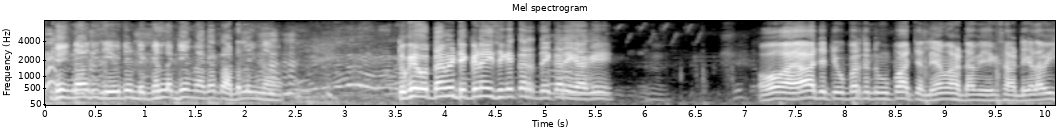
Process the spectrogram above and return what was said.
ਕਹਿੰਦਾ ਉਹਦੀ ਜੇਬ ਚੋਂ ਡਿੱਗਣ ਲੱਗੇ ਮੈਂ ਕਿਹਾ ਕੱਢ ਲੈਣਾ ਕਿਉਂਕਿ ਉਦਾਂ ਵੀ ਡਿੱਗਣਾ ਹੀ ਸੀਗੇ ਘਰ ਦੇ ਘਰੇ ਆ ਗਏ ਉਹ ਆਇਆ ਅੱਜ ਚੂਬਰ ਤੇ ਤੂੰ ਭਾ ਚੱਲਿਆ ਵਾ ਸਾਡਾ ਵੇਖ ਸਾਡੇ ਵਾਲਾ ਵੀ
